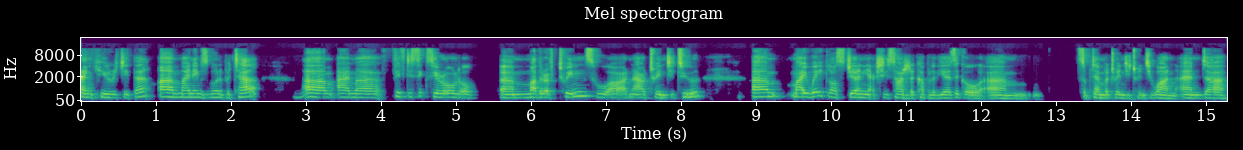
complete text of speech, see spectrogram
Thank you, Ruchita. Um, my name is Mona Patel. Mm-hmm. Um, I'm a 56 year old um, mother of twins who are now 22. Um, my weight loss journey actually started a couple of years ago, um, September 2021. And uh,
